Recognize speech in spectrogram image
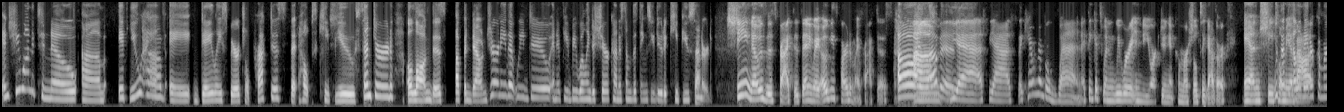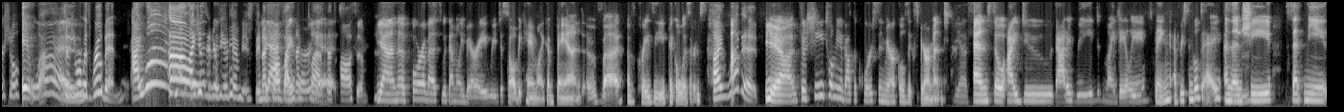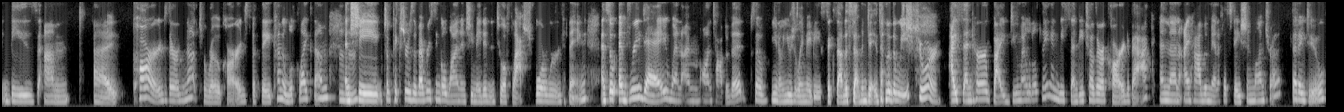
Yay! And she wanted to know um, if you have a daily spiritual practice that helps keep you centered along this up and down journey that we do, and if you'd be willing to share kind of some of the things you do to keep you centered. She knows this practice anyway. Ogie's part of my practice. Oh, I um, love it. Yes, yes. I can't remember when. I think it's when we were in New York doing a commercial together and she was told me the about elevator commercial. It was. So you were with Ruben. I was. Oh, I just interviewed him, and I saw last I night class. It. That's awesome. Yeah, and the four of us with Emily Berry, we just all became like a band of uh, of crazy pickle wizards. I love uh, it. Yeah. So she told me about the Course in Miracles experiment. Yes. And so I do that. I read my daily thing every single day, and then mm-hmm. she sent me these um, uh, cards. They're not tarot cards, but they kind of look like them. Mm-hmm. And she took pictures of every single one and she made it into a flash forward thing. And so every day when I'm on top of it, so, you know, usually maybe six out of seven days out of the week. Sure. I send her, I do my little thing and we send each other a card back. And then I have a manifestation mantra that I do.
